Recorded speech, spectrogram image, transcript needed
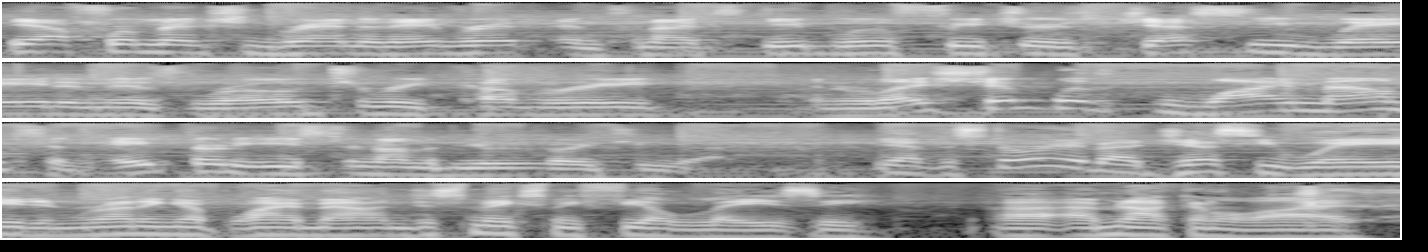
the aforementioned Brandon Averette, and tonight's Deep Blue features Jesse Wade and his road to recovery and relationship with Y Mountain, 8.30 Eastern on the BYU TV app. Yeah, the story about Jesse Wade and running up Y Mountain just makes me feel lazy. Uh, I'm not going to lie.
